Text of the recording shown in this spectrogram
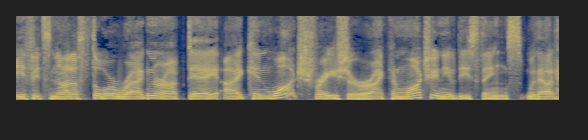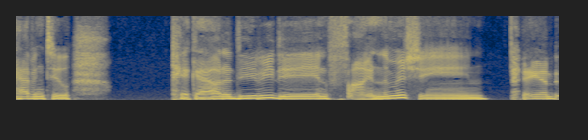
If it's not a Thor Ragnarok day, I can watch Frasier or I can watch any of these things without having to pick out a DVD and find the machine. And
